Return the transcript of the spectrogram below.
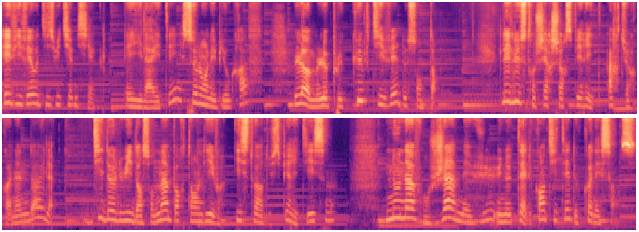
et vivait au XVIIIe siècle, et il a été, selon les biographes, l'homme le plus cultivé de son temps. L'illustre chercheur spirit Arthur Conan Doyle dit de lui dans son important livre Histoire du spiritisme Nous n'avons jamais vu une telle quantité de connaissances.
